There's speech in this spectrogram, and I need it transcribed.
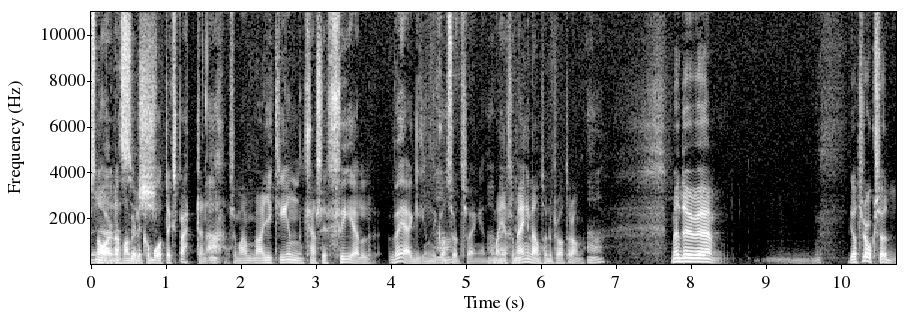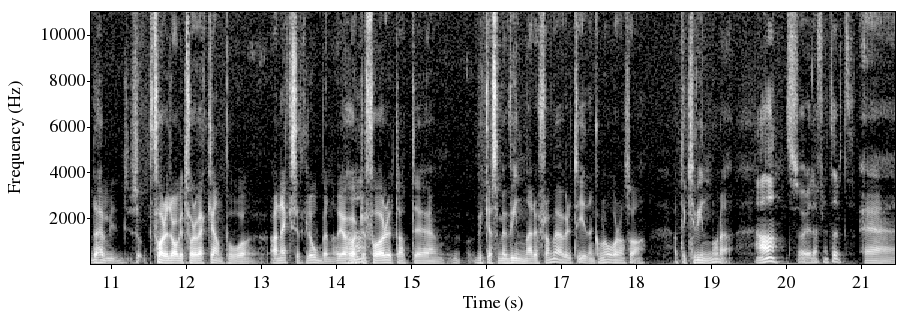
snarare än att man ville komma åt experterna. Ja. Så man, man gick in kanske fel väg in i konsultsvängen om man jämför med. England som du pratar om. Ja. Men du, eh, jag tror också det här föredraget förra veckan på Annexet Globen och jag har hört det förut att eh, vilka som är vinnare framöver i tiden, kommer du ihåg vad de sa? Att det är kvinnorna. Ja, så är det definitivt. Eh,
